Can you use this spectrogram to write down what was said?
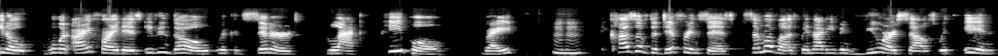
you know, what I find is even though we're considered Black people, right? Mm-hmm. Because of the differences, some of us may not even view ourselves within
